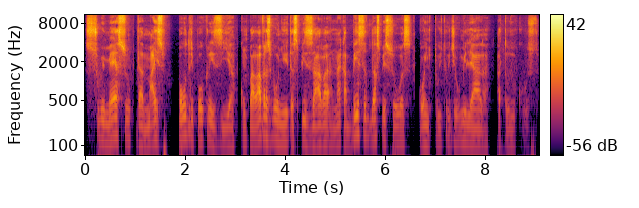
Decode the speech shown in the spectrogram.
submerso da mais podre hipocrisia, com palavras bonitas, pisava na cabeça das pessoas com o intuito de humilhá-la a todo custo.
